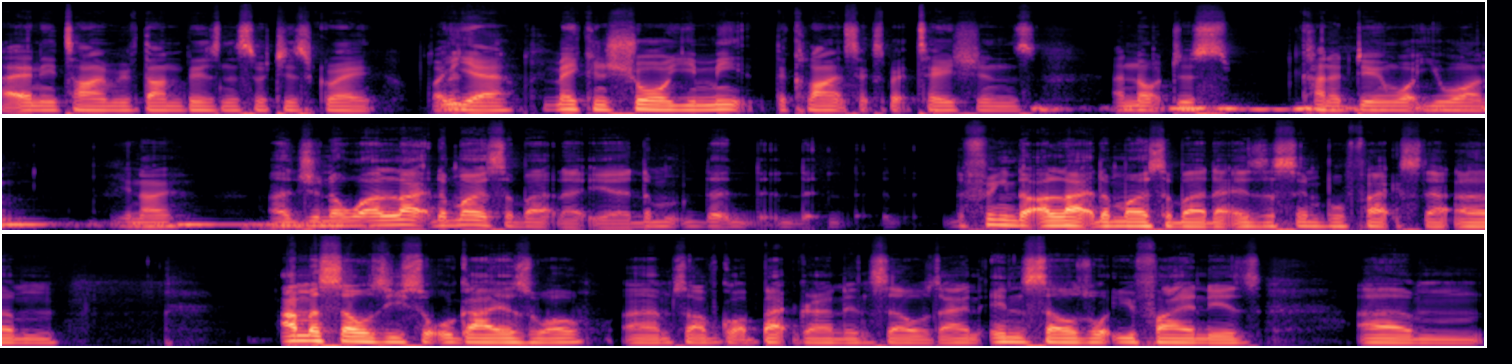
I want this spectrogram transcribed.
at any time we've done business, which is great. But With- yeah, making sure you meet the client's expectations and not just kind of doing what you want, you know. and you know what I like the most about that? Yeah, the the, the the thing that I like the most about that is the simple facts that um. I'm a salesy sort of guy as well, um, so I've got a background in sales. And in sales, what you find is um,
